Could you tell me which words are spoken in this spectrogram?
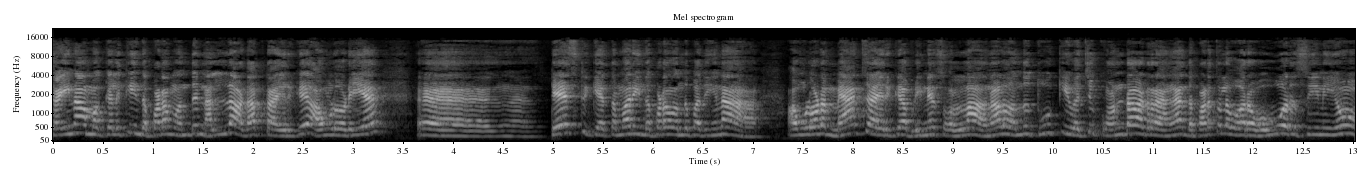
சைனா மக்களுக்கு இந்த படம் வந்து நல்லா அடாப்ட் ஆயிருக்கு. அவங்களுடைய டேஸ்ட்டுக்கு ஏற்ற மாதிரி இந்த படம் வந்து பார்த்தீங்கன்னா அவங்களோட மேட்ச் ஆயிருக்கு அப்படின்னே சொல்லலாம். அதனால வந்து தூக்கி வச்சு கொண்டாடுறாங்க. அந்த படத்தில் வர ஒவ்வொரு சீனையும்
